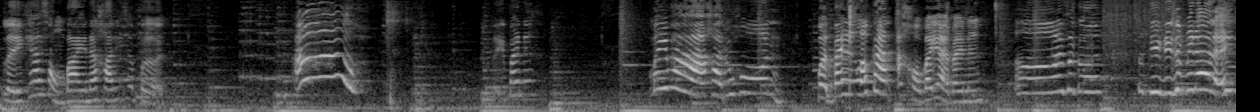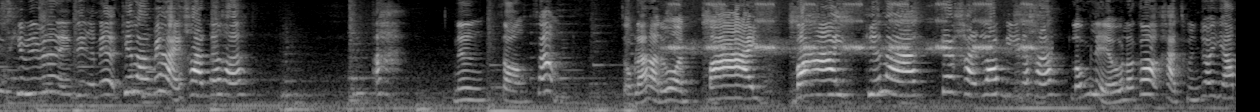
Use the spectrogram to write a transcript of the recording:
เหลืออีกแค่สองใบนะคะที่จะเปิด อ้าวเหลืออีกใบหนึ่งไม่ผ่าค่ะทุกคน เปิดใบหนึ่งแล้วกันอะขอใบใหญ่ใบหนึ่งเอ้ยสกอนสตรีมนี้จะไม่ได้เลยไอ้คลิปนี้ไม่ได้จริงๆอันเนี้ยแค่ลางไม่หายคันนะคะ อะหนึ่งสองสาม จบแล้วค่ะทุกคนบายบายเพีลาแก้คันรอบนี้นะคะ ล้มเหลวแล้วก็ขาดทุนย่อยยับ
